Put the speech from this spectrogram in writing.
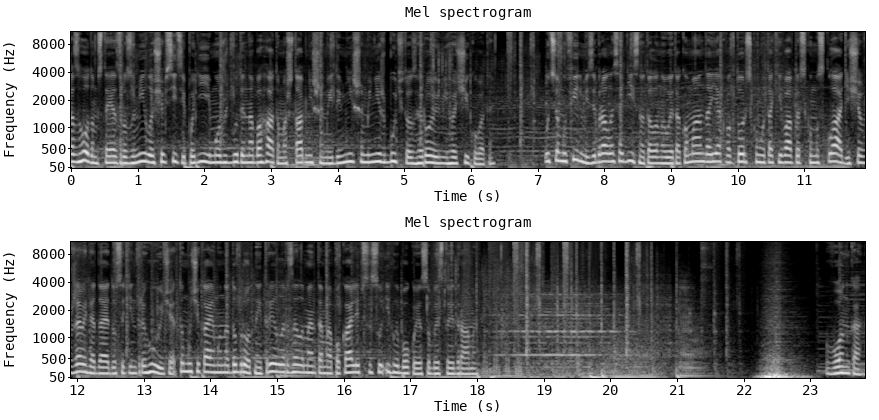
Та згодом стає зрозуміло, що всі ці події можуть бути набагато масштабнішими і дивнішими, ніж будь-хто з героїв міг очікувати. У цьому фільмі зібралася дійсно талановита команда як в акторському, так і в авторському складі, що вже виглядає досить інтригуюче, тому чекаємо на добротний трилер з елементами апокаліпсису і глибокої особистої драми. Вонка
